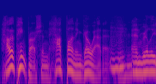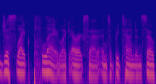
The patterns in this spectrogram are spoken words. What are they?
have a paintbrush and have fun and go at it and really just like play like Eric said and to pretend. And so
